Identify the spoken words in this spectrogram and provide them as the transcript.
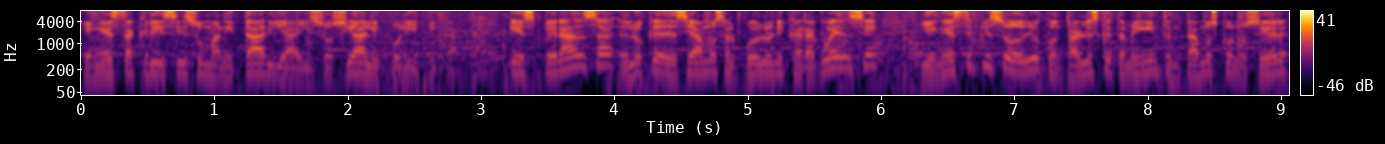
en esta crisis humanitaria y social y política. Esperanza es lo que deseamos al pueblo nicaragüense y en este episodio contarles que también intentamos conocer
